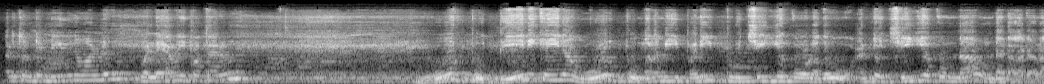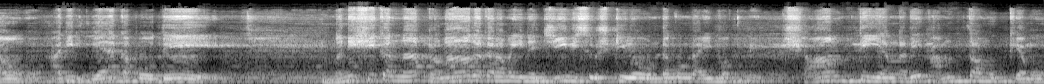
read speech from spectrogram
మాట్లాడుతుంటే మిగిలిన వాళ్ళు వాళ్ళు ఏమైపోతారు? ఓర్పు దేనికైనా ఓర్పు. మనం ఈ పని ఇప్పుడు చెయ్యకూడదు అంటే చెయ్యకుండా ఉండగలగడం. అది లేకపోతే మనిషి కన్నా ప్రమాదకరమైన జీవి సృష్టిలో ఉండకుండా అయిపోతుంది. శాంతి అన్నది అంత ముఖ్యము.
